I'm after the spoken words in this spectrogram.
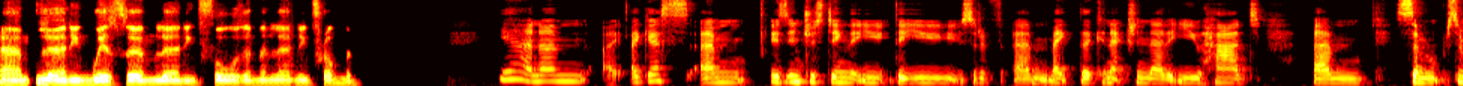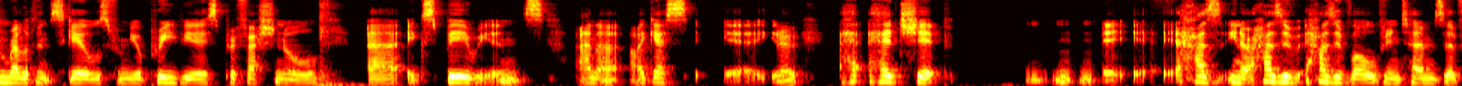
um, learning with them, learning for them, and learning from them. Yeah, and um, I, I guess um, it's interesting that you that you sort of um, make the connection there that you had um, some some relevant skills from your previous professional uh, experience, and uh, I guess uh, you know he- headship has you know has has evolved in terms of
